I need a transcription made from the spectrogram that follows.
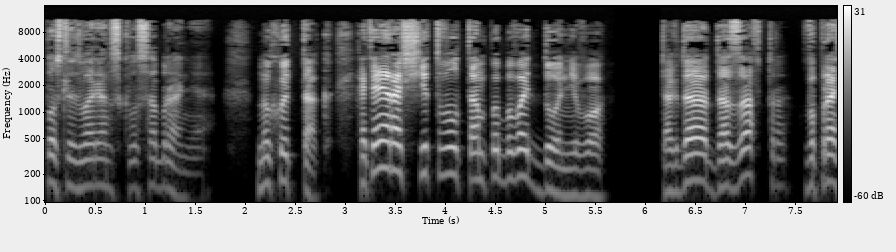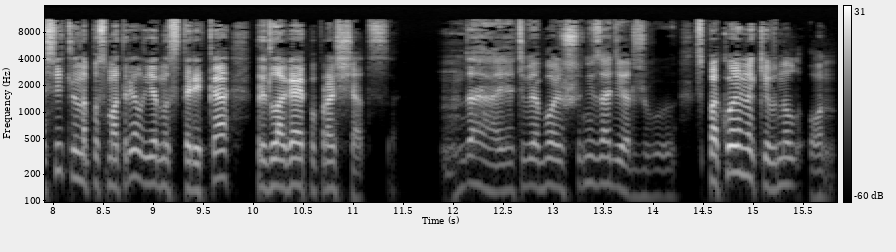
после дворянского собрания. Ну, хоть так. Хотя я рассчитывал там побывать до него. Тогда до завтра». Вопросительно посмотрел я на старика, предлагая попрощаться. «Да, я тебя больше не задерживаю», — спокойно кивнул он.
